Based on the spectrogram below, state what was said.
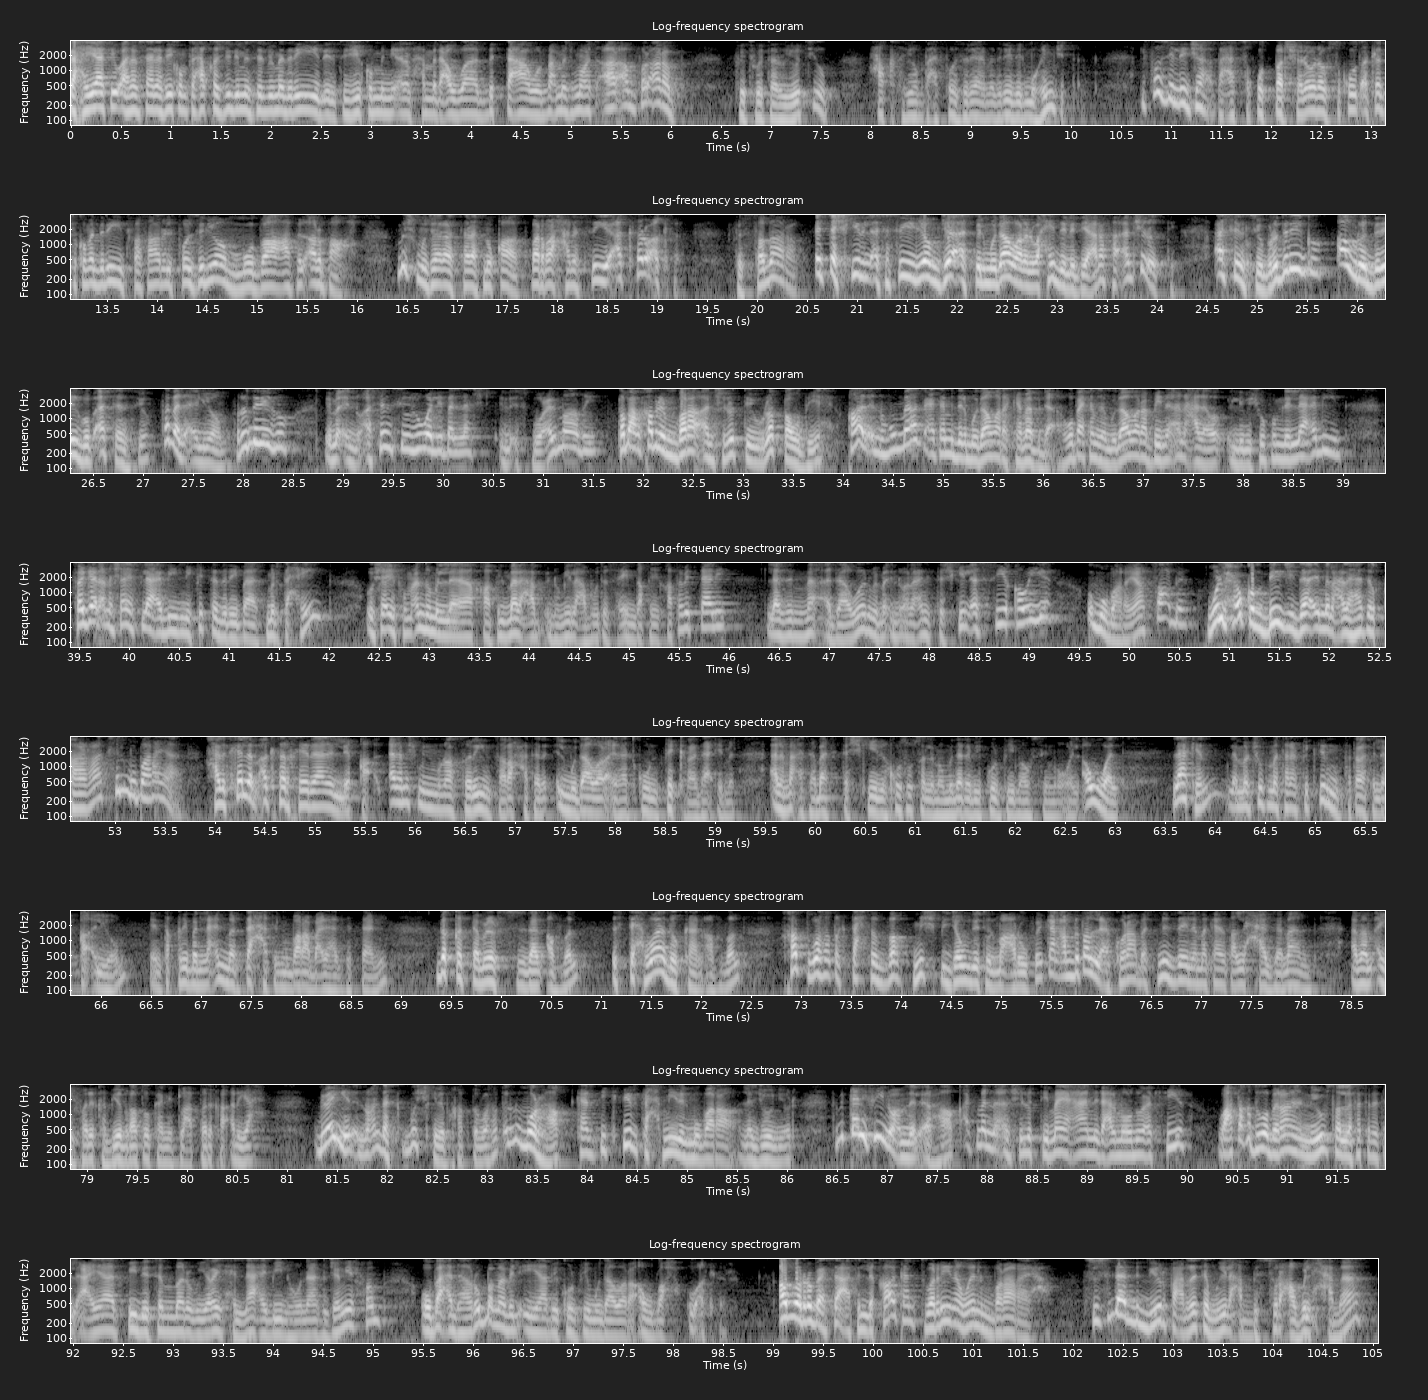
تحياتي واهلا وسهلا فيكم في حلقة جديدة من سيلفي مدريد. اللي بتجيكم مني أنا محمد عواد بالتعاون مع مجموعة RM4Arab في تويتر ويوتيوب. حلقة اليوم بعد فوز ريال مدريد المهم جدا. الفوز اللي جاء بعد سقوط برشلونة وسقوط أتلتيكو مدريد فصار الفوز اليوم مضاعف الأرباح. مش مجرد ثلاث نقاط بل راحة نفسية أكثر وأكثر في الصدارة. التشكيل الاساسي اليوم جاءت بالمداورة الوحيدة اللي بيعرفها أنشيلوتي. أسينسيو برودريجو أو رودريجو بأسينسيو فبدأ اليوم رودريجو بما إنه اسينسيو هو اللي بلش الأسبوع الماضي. طبعا قبل المباراة أنشيلوتي وللتوضيح قال إنه ما بيعتمد المداورة كمبدأ هو بيعتمد المداورة بناء على اللي بيشوفه من اللاعبين. فقال أنا شايف لاعبيني في التدريبات مرتاحين وشايفهم عندهم اللياقة في الملعب إنهم يلعبوا 90 دقيقة فبالتالي لازم ما أداور بما إنه أنا عندي تشكيل أساسية قوية ومباريات صعبة. والحكم بيجي دائما على هذه القرارات في المباريات. حنتكلم أكثر خلال اللقاء. أنا مش من مناصرين صراحة المداورة إنها تكون فكرة دائما. أنا مع ثبات التشكيل خصوصا لما المدرب يكون في موسمه الأول. لكن لما نشوف مثلا في كثير من فترات اللقاء اليوم يعني تقريبا لعند ما ارتاحت المباراة بعد الهدف الثاني دقة تمرير سوسيداد أفضل استحواذه كان أفضل خط وسطك تحت الضغط مش بجودته المعروفة كان عم بيطلع كرة بس مش زي لما كان يطلعها زمان أمام أي فريق بيضغطه كان يطلع بطريقة أريح. ببين إنه عندك مشكلة بخط الوسط إنه مرهق كان في كثير تحميل المباراة لجونيور. فبالتالي في نوع من الإرهاق. أتمنى أنشيلوتي ما يعاند على الموضوع كثير. وأعتقد هو براهن إنه يوصل لفترة الأعياد في ديسمبر ويريح اللاعبين هناك جميعهم. وبعدها ربما بالإياب يكون في مداورة أوضح وأكثر. أول ربع ساعة في اللقاء كانت تورينا وين المباراة رايحة. سوسيداد بده يرفع الرتم ويلعب بالسرعة والحماس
